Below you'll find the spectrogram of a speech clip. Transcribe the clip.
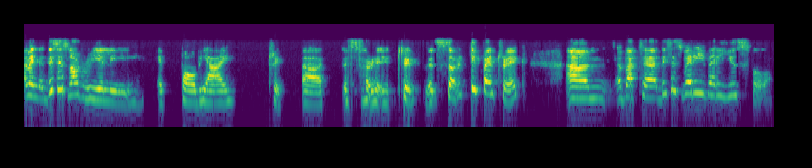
I mean, this is not really a Power BI trip, uh, sorry, trip, sorry, tip and trick. Um, but uh, this is very, very useful.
